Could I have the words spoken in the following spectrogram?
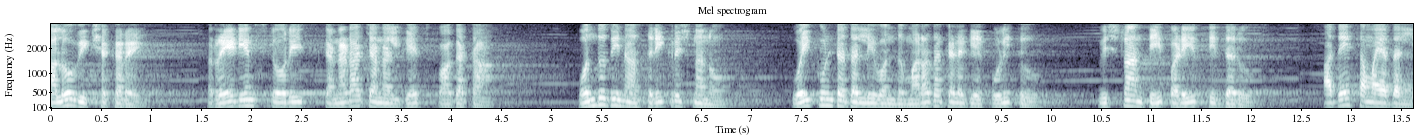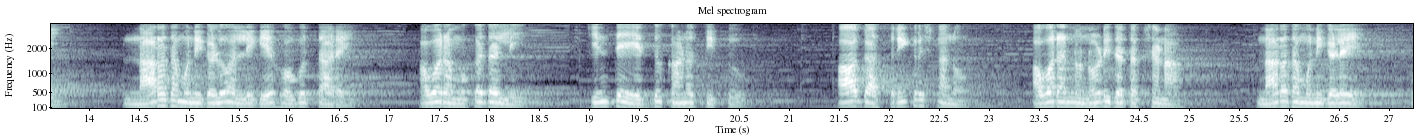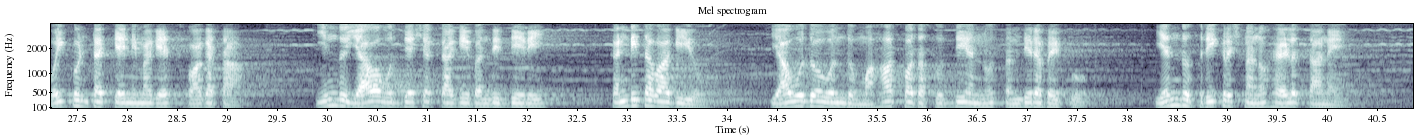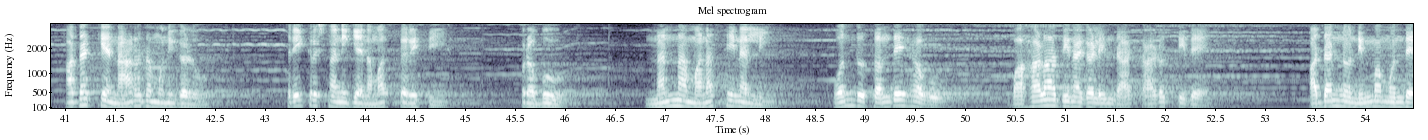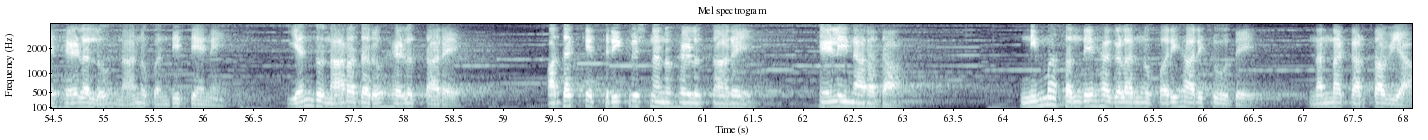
Hello ವೀಕ್ಷಕರೇ, radian stories Kannada ಚಾನಲ್ಗೆ ಸ್ವಾಗತ. ಒಂದು ದಿನ ಶ್ರೀಕೃಷ್ಣನು ವೈಕುಂಠದಲ್ಲಿ ಒಂದು ಮರದ ಕೆಳಗೆ ಕುಳಿತು ವಿಶ್ರಾಂತಿ ಪಡೆಯುತ್ತಿದ್ದರು. ಅದೇ ಸಮಯದಲ್ಲಿ ನಾರದ ಮುನಿಗಳು ಅಲ್ಲಿಗೆ ಹೋಗುತ್ತಾರೆ. ಅವರ ಮುಖದಲ್ಲಿ ಚಿಂತೆ ಎದ್ದು ಕಾಣುತ್ತಿತ್ತು. ಆಗ ಶ್ರೀಕೃಷ್ಣನು ಅವರನ್ನು ನೋಡಿದ ತಕ್ಷಣ, ನಾರದ ಮುನಿಗಳೇ, ವೈಕುಂಠಕ್ಕೆ ನಿಮಗೆ ಸ್ವಾಗತ. ಇಂದು ಯಾವ ಉದ್ದೇಶಕ್ಕಾಗಿ ಬಂದಿದ್ದೀರಿ? ಖಂಡಿತವಾಗಿಯೂ, ಯಾವುದೋ ಒಂದು ಮಹತ್ವದ ಸುದ್ದಿಯನ್ನು ತಂದಿರಬೇಕು ಎಂದು ಶ್ರೀಕೃಷ್ಣನು ಹೇಳುತ್ತಾನೆ. ಅದಕ್ಕೆ ನಾರದ ಮುನಿಗಳು ಶ್ರೀಕೃಷ್ಣನಿಗೆ ನಮಸ್ಕರಿಸಿ, ಪ್ರಭು, ನನ್ನ ಮನಸ್ಸಿನಲ್ಲಿ ಒಂದು ಸಂದೇಹವು ಬಹಳ ದಿನಗಳಿಂದ ಕಾಡುತ್ತಿದೆ. ಅದನ್ನು ನಿಮ್ಮ ಮುಂದೆ ಹೇಳಲು ನಾನು ಬಂದಿದ್ದೇನೆ ಎಂದು ನಾರದರು ಹೇಳುತ್ತಾರೆ. ಅದಕ್ಕೆ ಶ್ರೀಕೃಷ್ಣನು ಹೇಳುತ್ತಾರೆ, ಹೇಳಿ ನಾರದ, ನಿಮ್ಮ ಸಂದೇಹಗಳನ್ನು ಪರಿಹರಿಸುವುದೇ ನನ್ನ ಕರ್ತವ್ಯ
